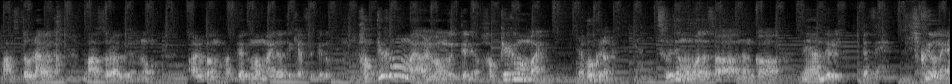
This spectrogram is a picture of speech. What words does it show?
ファーストラブか。ファーストラブのアルバム。800万枚だった気がするけど。800万枚アルバム売ってんだよ。800万枚。やばくない？それでもまださなんか悩んでるやつ引くよね。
